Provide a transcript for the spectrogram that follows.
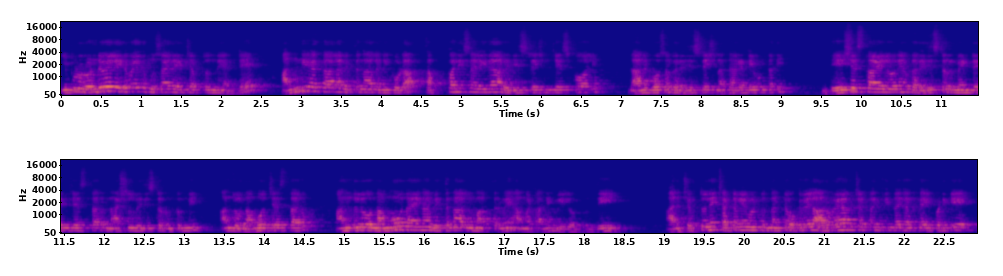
ఇప్పుడు రెండు వేల ఇరవై ఐదు ముసాయిదా ఏం చెప్తుంది అంటే అన్ని రకాల విత్తనాలని కూడా తప్పనిసరిగా రిజిస్ట్రేషన్ చేసుకోవాలి. దానికోసం ఒక రిజిస్ట్రేషన్ అథారిటీ ఉంటుంది. దేశ స్థాయిలోనే ఒక రిజిస్టర్ మెయింటైన్ చేస్తారు నేషనల్ రిజిస్టర్ ఉంటుంది అందులో నమోదు చేస్తారు. అందులో నమోదైన విత్తనాలు మాత్రమే అమ్మటానికి వీలవుతుంది. అని చెప్తూనే చట్టం ఏమంటుందంటే ఒకవేళ అరవై ఆరు చట్టం కింద కనుక ఇప్పటికే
